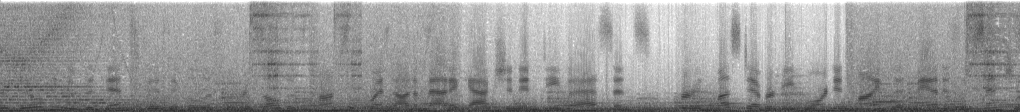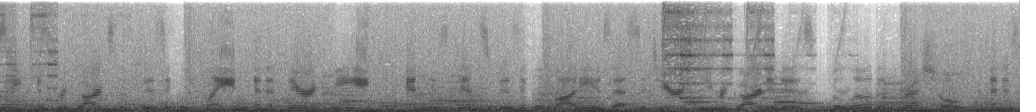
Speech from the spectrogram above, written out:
The building of the dense physical is the result of consequent automatic action in deva essence, for it must ever be borne in mind that man is essentially, as regards the physical plane, an etheric being, and his dense physical body is esoterically regarded as below the threshold, and is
